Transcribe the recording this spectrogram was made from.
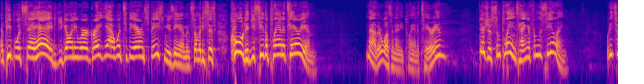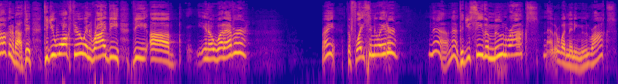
And people would say, Hey, did you go anywhere great? Yeah, I went to the Air and Space Museum. And somebody says, Cool, did you see the planetarium? No, there wasn't any planetarium. There's just some planes hanging from the ceiling. What are you talking about? Did, did you walk through and ride the, the, uh, you know, whatever? Right? The flight simulator? No, no. Did you see the moon rocks? No, there wasn't any moon rocks.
